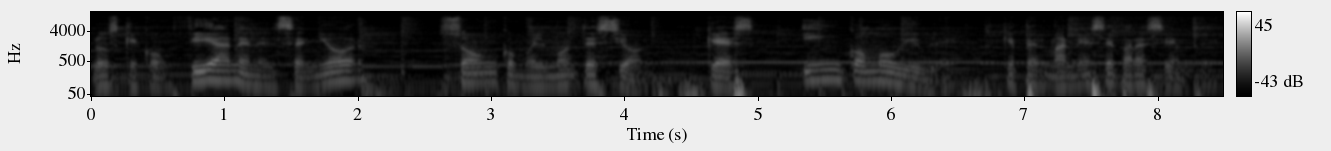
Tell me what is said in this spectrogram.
Los que confían en el Señor son como el monte Sión, que es inconmovible, que permanece para siempre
